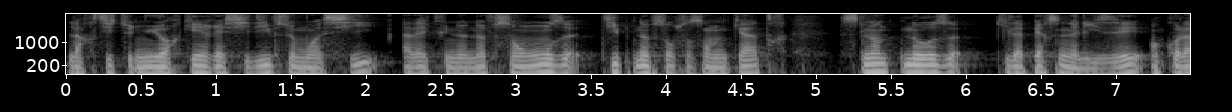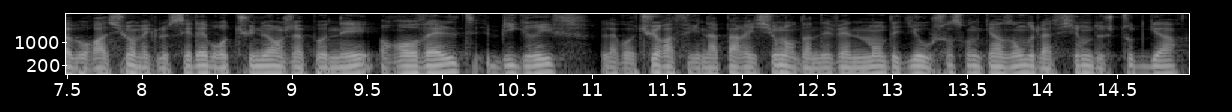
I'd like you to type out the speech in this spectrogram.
L'artiste new-yorkais récidive ce mois-ci avec une 911 type 964 Slant Nose qu'il a personnalisé en collaboration avec le célèbre tuner japonais Rovelt Big Riff. La voiture a fait une apparition lors d'un événement dédié aux 75 ans de la firme de Stuttgart.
